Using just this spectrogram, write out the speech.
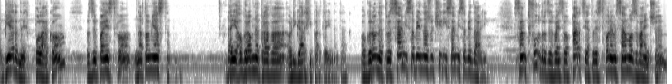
biernych Polakom, drodzy Państwo, natomiast daje ogromne prawa oligarchii partyjnej, tak? ogromne, które sami sobie narzucili i sami sobie dali. Sam twór, drodzy Państwo, partia, który jest tworem samozwańczym,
